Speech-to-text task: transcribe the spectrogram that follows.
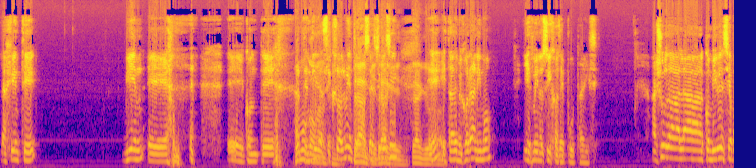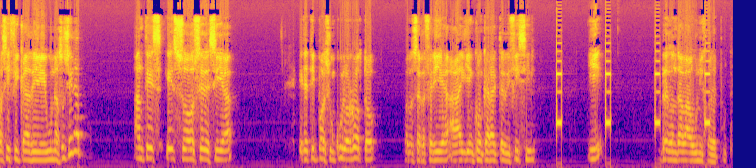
La gente bien eh, eh, con, eh, ¿Cómo, atendida sexualmente, vamos a está de mejor ánimo y es menos hijos de puta, dice. Ayuda a la convivencia pacífica de una sociedad. Antes eso se decía, este tipo es un culo roto, cuando se refería a alguien con carácter difícil y redondaba a un hijo de puta.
